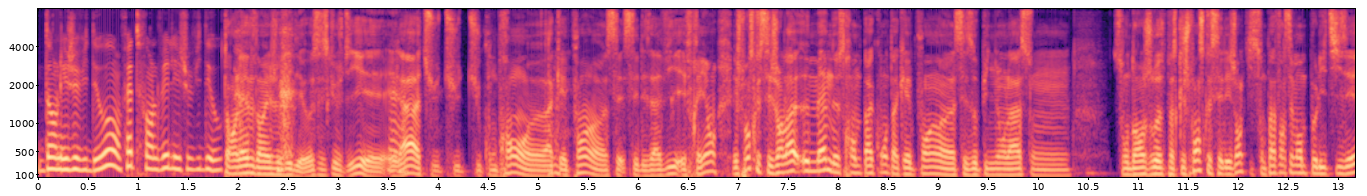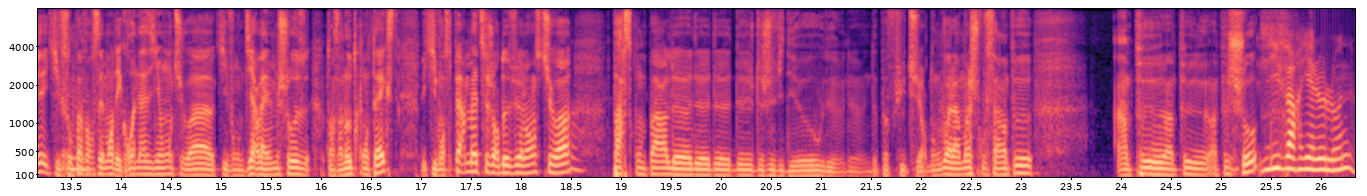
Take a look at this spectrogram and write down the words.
dans les jeux vidéo. En fait, faut enlever les jeux vidéo. T'enlèves dans les jeux vidéo, c'est ce que je dis. Et, et là, tu, tu, tu comprends euh, à quel point c'est des avis effrayants. Et je pense que ces gens-là eux-mêmes ne se rendent pas compte à quel point ces opinions-là sont sont dangereuses parce que je pense que c'est des gens qui sont pas forcément politisés et qui sont pas Mhm. forcément des gros nazions tu vois qui vont dire la même chose dans un autre contexte mais qui vont se permettre ce genre de violence tu vois Ouais. parce qu'on parle de, de, de, de- de jeux vidéo ou de, pop culture donc voilà moi je trouve ça un peu un peu un peu un peu chaud Liv Ariel Alone.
